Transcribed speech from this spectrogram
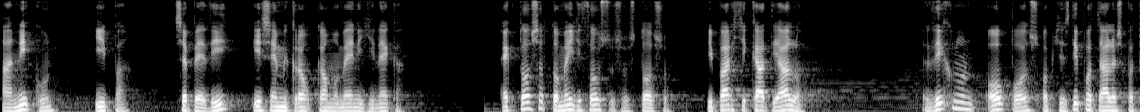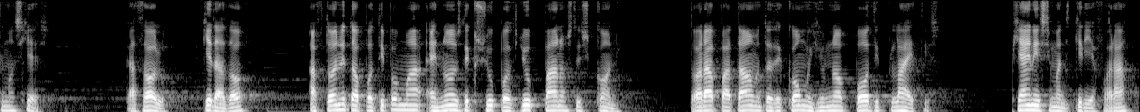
Ανήκουν, είπα, σε παιδί ή σε μικροκαμωμένη γυναίκα. Εκτός από το μέγεθός τους, ωστόσο, υπάρχει κάτι άλλο. δείχνουν όπως οποιασδήποτε άλλες πατημασιές. Καθόλου. Κοίτα εδώ. Αυτό είναι το αποτύπωμα ενός δεξιού ποδιού πάνω στη σκόνη. Τώρα πατάω με το δικό μου γυμνό πόδι πλάι της. Ποια είναι η σημαντική διαφορά;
